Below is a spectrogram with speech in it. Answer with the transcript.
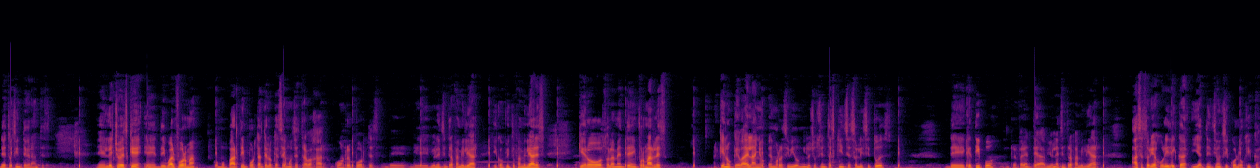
estos integrantes. El hecho es que eh, de igual forma, como parte importante lo que hacemos es trabajar con reportes de violencia intrafamiliar y conflictos familiares. Quiero solamente informarles que en lo que va del año hemos recibido 1815 solicitudes. ¿De qué tipo? Referente a violencia intrafamiliar, asesoría jurídica y atención psicológica.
